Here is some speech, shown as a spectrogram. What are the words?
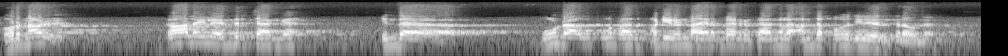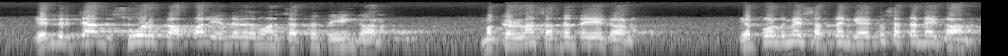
ஒரு நாள் காலையில எந்திரிச்சாங்க. இந்த மூன்றாவது மூன்றாவது பன்னிரெண்டாயிரம் பேர் இருக்காங்களே அந்த பகுதியில் இருக்கிறவங்க. எந்திரிச்சா அந்த சுவருக்கு அப்பால் எந்த விதமான சத்தத்தையும் காணும். மக்கள்லாம் சத்தத்தையே காணும். எப்பொழுதுமே சத்தம் கேட்கும் சத்தமே காணும்.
